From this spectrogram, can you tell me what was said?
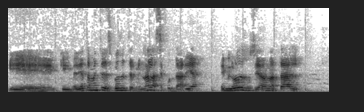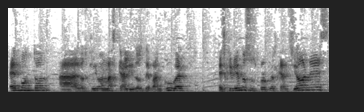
eh, que inmediatamente después de terminar la secundaria emigró de su ciudad natal Edmonton a los climas más cálidos de Vancouver, escribiendo sus propias canciones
